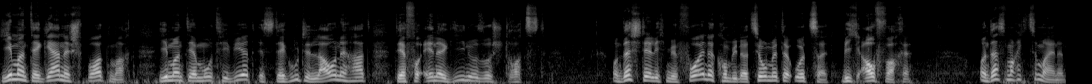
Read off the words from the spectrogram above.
jemand, der gerne Sport macht, jemand, der motiviert ist, der gute Laune hat, der vor Energie nur so strotzt. Und das stelle ich mir vor in der Kombination mit der Uhrzeit, wie ich aufwache. Und das mache ich zu meinem.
